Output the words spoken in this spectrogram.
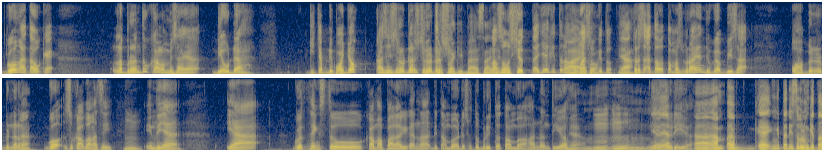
Gue nggak tahu kayak LeBron tuh kalau misalnya dia udah kicap di pojok, kasih Schroeder, Schroeder shoot, lagi bahasanya. langsung shoot aja gitu langsung Ah, masuk itu. gitu. Ya. Terus atau Thomas Bryant juga bisa, wah bener-bener, Ya. gue suka banget sih. Hmm. Intinya ya good things to come apalagi kan nah, ditambah ada satu berita tambahan nanti ya. Ya, Mm-mm, Ya, itu ya. dia. Uh, um, uh, eh, ini tadi sebelum kita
